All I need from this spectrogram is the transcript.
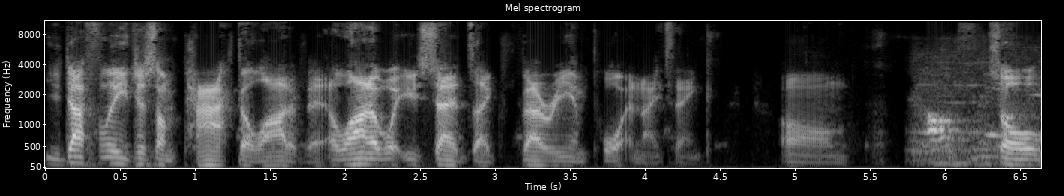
You definitely just unpacked a lot of it. A lot of what you said is like very important, I think. Um, so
